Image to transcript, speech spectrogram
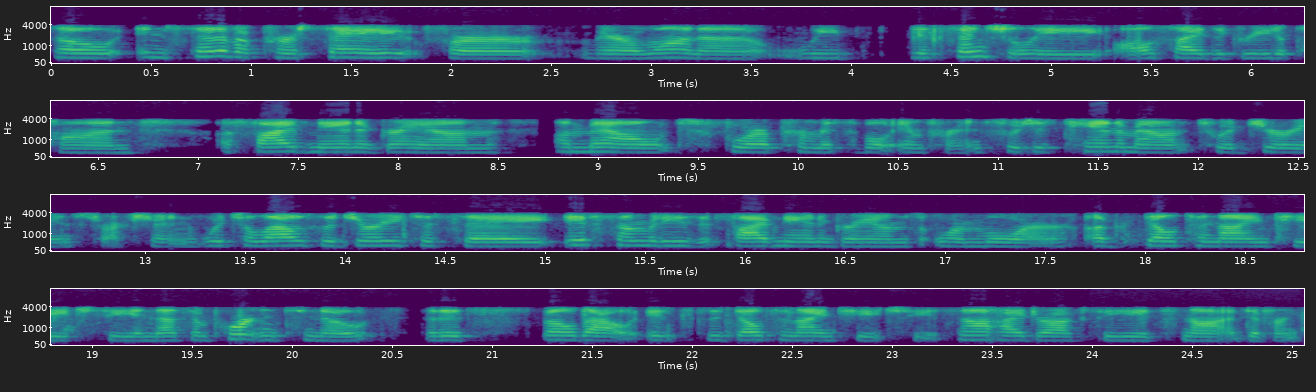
So instead of a per se for marijuana, we essentially all sides agreed upon a 5 nanogram amount for a permissible inference, which is tantamount to a jury instruction, which allows the jury to say if somebody is at 5 nanograms or more of delta 9 THC, and that's important to note that it's spelled out. It's the delta 9 THC. It's not hydroxy, it's not a different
